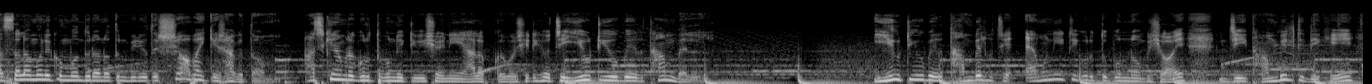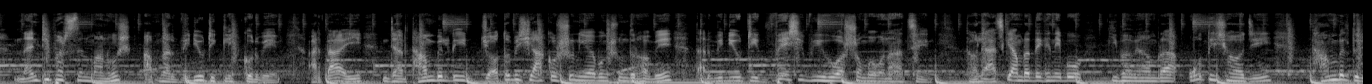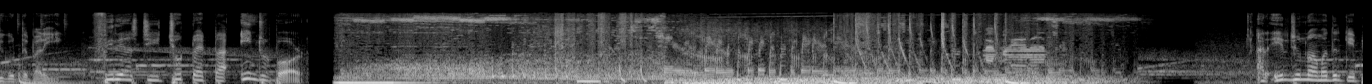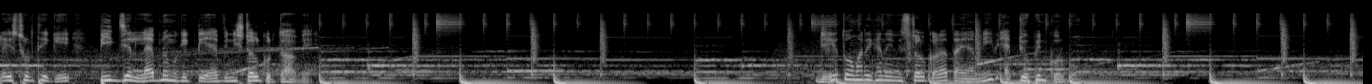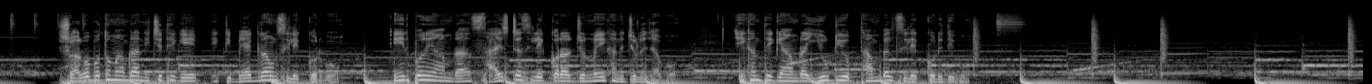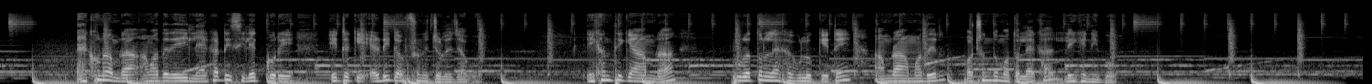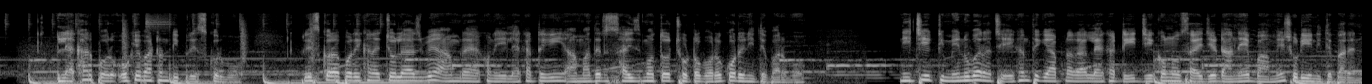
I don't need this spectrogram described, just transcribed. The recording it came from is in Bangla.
আসসালামু আলাইকুম বন্ধুরা, নতুন ভিডিওতে সবাইকে স্বাগতম। আজকে আমরা গুরুত্বপূর্ণ একটি বিষয় নিয়ে আলাপ করব, সেটি হচ্ছে ইউটিউবের থাম্বেল। ইউটিউবের থাম্বেল হচ্ছে এমনই একটি গুরুত্বপূর্ণ বিষয়, যেই থাম্বেলটি দেখে নাইনটি পার্সেন্ট মানুষ আপনার ভিডিওটি ক্লিক করবে। আর তাই, যার থাম্বেলটি যত বেশি আকর্ষণীয় এবং সুন্দর হবে, তার ভিডিওটি বেশি ভিউ হওয়ার সম্ভাবনা আছে। তাহলে আজকে আমরা দেখে নেব কীভাবে আমরা অতি সহজেই থাম্বেল তৈরি করতে পারি। ফিরে আসছি ছোট্ট একটা ইন্টোর পর আর এর জন্য আমাদেরকে প্লে স্টোর থেকে পিকজেল ল্যাব নামক একটি অ্যাপ ইনস্টল করতে হবে। যেহেতু আমার এখানে ইনস্টল করা, তাই আমি অ্যাপটি ওপেন করব। সর্বপ্রথম আমরা নিচে থেকে একটি ব্যাকগ্রাউন্ড সিলেক্ট করব। এরপরে আমরা সাইজটা সিলেক্ট করার জন্য এখানে চলে যাব। এখান থেকে আমরা ইউটিউব থাম্বেল সিলেক্ট করে দিব। এখন আমরা আমাদের এই লেখাটি সিলেক্ট করে এটাকে এডিট অপশনে চলে যাব। এখান থেকে আমরা পুরাতন লেখাগুলো কেটে আমরা আমাদের পছন্দ মতো লেখা লিখে নিব। লেখার পর ওকে বাটনটি প্রেস করব। প্রেস করার পর এখানে চলে আসবে। আমরা এখন এই লেখাটাকেই আমাদের সাইজ মতো ছোট বড় করে নিতে পারব। নিচে একটি মেনু বার আছে। এখান থেকে আপনারা লেখাটি যে কোনো সাইজে ডানে বামে সরিয়ে নিতে পারেন।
